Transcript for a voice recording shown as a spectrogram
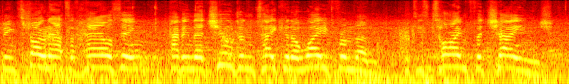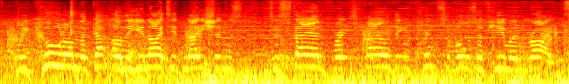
being thrown out of housing, having their children taken away from them. It is time for change. We call on the, on the United Nations to stand for its founding principles of human rights.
